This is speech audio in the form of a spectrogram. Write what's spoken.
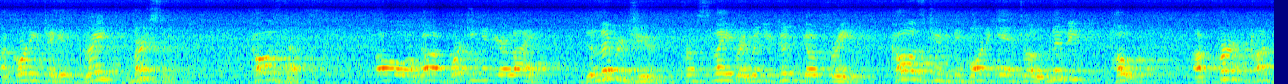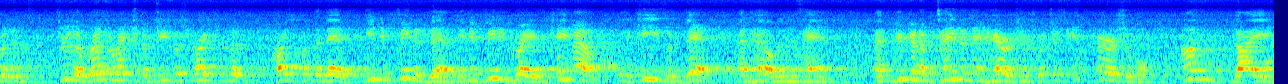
according to his great mercy, caused us, oh God, working in your life, delivered you from slavery when you couldn't go free, caused you to be born again to a living hope, a firm confidence through the resurrection of Jesus Christ from the, Christ from the dead. He defeated death. He defeated grave and came out with the keys of death and hell in his hand. And you can obtain an inheritance which is imperishable, undying,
